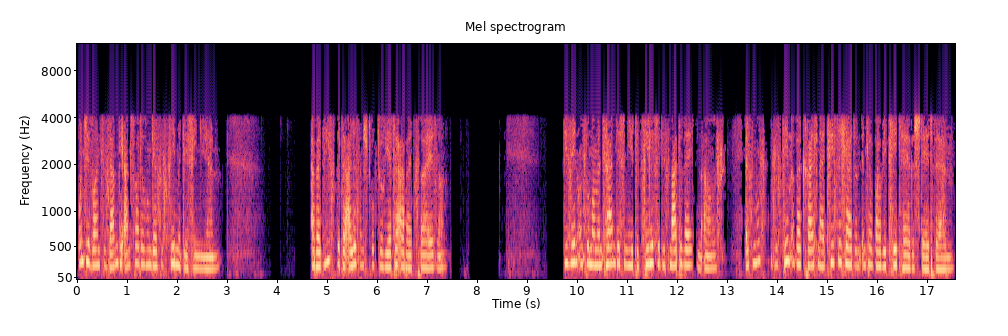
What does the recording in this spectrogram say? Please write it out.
Und wir wollen zusammen die Anforderungen der Systeme definieren. Aber dies bitte alles in strukturierter Arbeitsweise. Wie sehen unsere momentan definierte Ziele für die smarte Welten aus? Es muss systemübergreifende IT-Sicherheit und Interoperabilität hergestellt werden.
